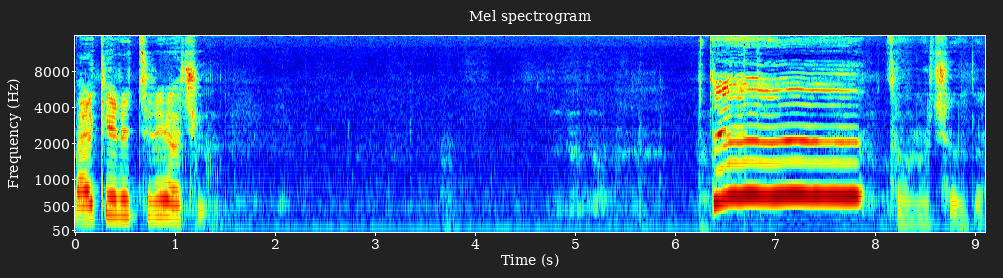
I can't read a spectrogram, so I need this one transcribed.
Belki elektriği açayım. Tamam açıldı.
